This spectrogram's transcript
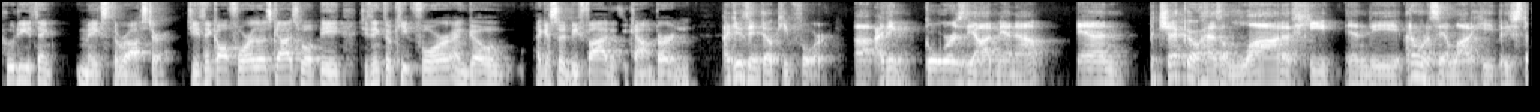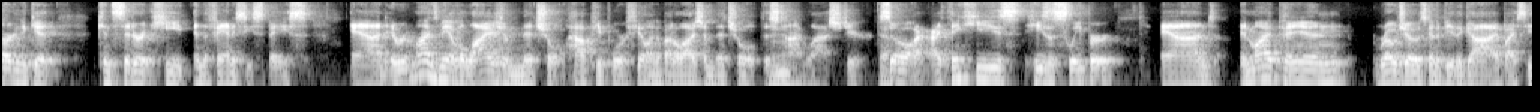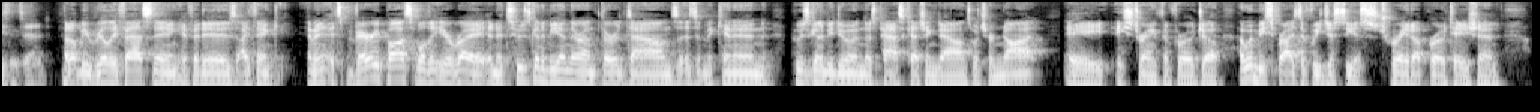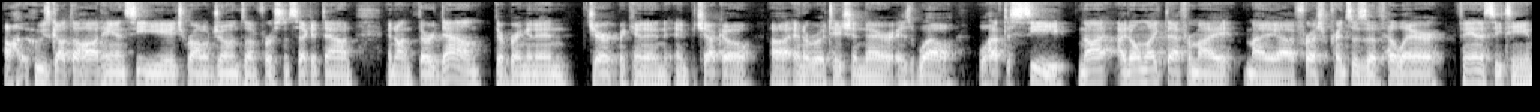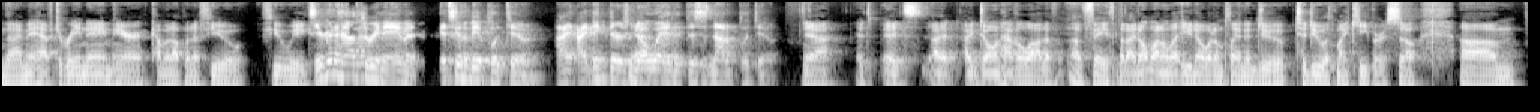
who do you think makes the roster? Do you think all four of those guys will be? Do you think they'll keep four and go? I guess it would be five if you count Burton. I do think they'll keep four. Uh, I think Gore is the odd man out, and Pacheco has a lot of heat in the. I don't want to say a lot of heat, but he's starting to get considerate heat in the fantasy space. And it reminds me of Elijah Mitchell, how people were feeling about Elijah Mitchell this mm. time last year. Yeah. So I, I, think he's he's a sleeper. And in my opinion, Rojo is going to be the guy by season's end. That'll be really fascinating if it is. I think, I mean, it's very possible that you're right. And it's who's going to be in there on third downs. Is it McKinnon? Who's going to be doing those pass catching downs, which are not a, a strength of Rojo? I wouldn't be surprised if we just see a straight up rotation. Uh, who's got the hot hand? CEH, Ronald Jones on first and second down. And on third down, they're bringing in Jerick McKinnon and Pacheco uh, and a rotation there as well we'll have to see. Not, I don't like that for my my uh, Fresh Princes of Hilaire fantasy team that I may have to rename here coming up in a few few weeks. You're going to have to rename it. It's going to be a platoon. I, I think there's yeah. no way that this is not a platoon. Yeah, it's it's I, I don't have a lot of, of faith, but I don't want to let you know what I'm planning to do to do with my keepers. So, um,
